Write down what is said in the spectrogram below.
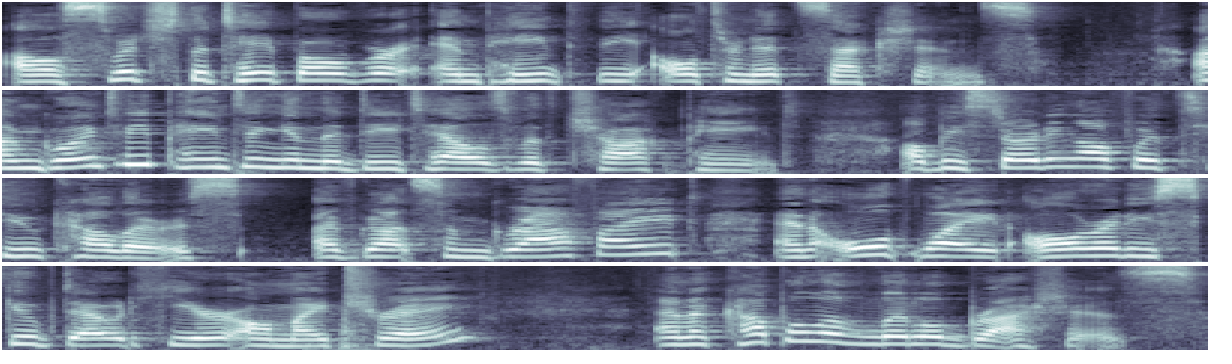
I'll switch the tape over and paint the alternate sections. I'm going to be painting in the details with chalk paint. I'll be starting off with two colors. I've got some graphite and old white already scooped out here on my tray and a couple of little brushes.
